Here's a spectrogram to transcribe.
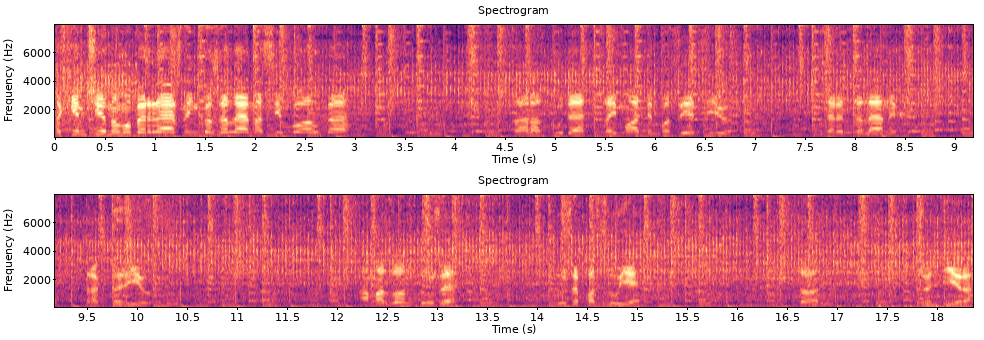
Таким чином обережненько зелена сівалка зараз буде займати позицію серед зелених тракторів. Амазон дуже, дуже пасує до Джондіра.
